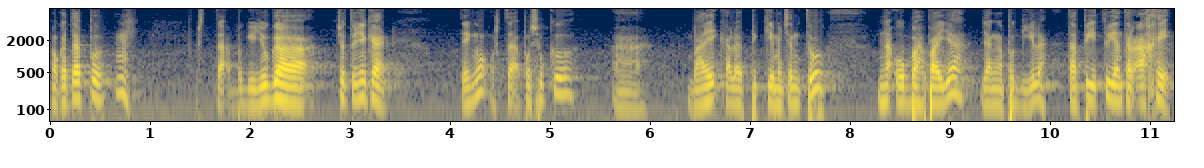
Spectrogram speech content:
orang kata apa? Hmm, ustaz pergi juga. Contohnya kan? Tengok ustaz pun suka. Ha, baik kalau fikir macam tu, nak ubah payah, jangan pergilah. Tapi itu yang terakhir.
